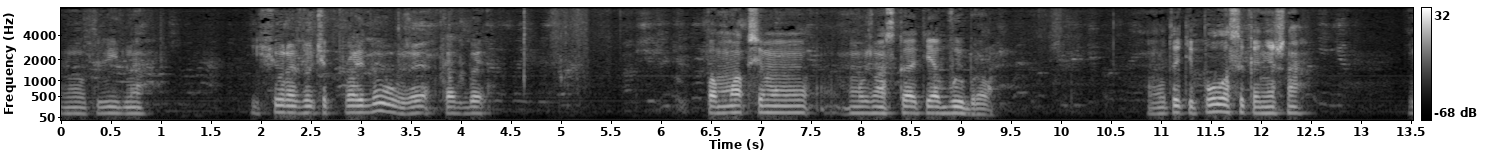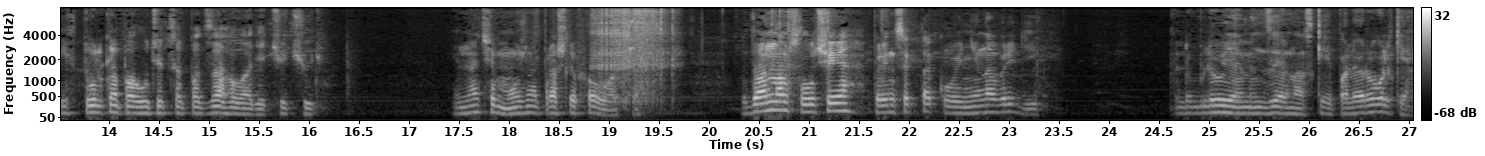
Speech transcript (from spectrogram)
Вот видно. Еще разочек пройду, уже как бы по максимуму, можно сказать, я выбрал. Вот эти полосы, конечно, их только получится подзагладить чуть-чуть. Иначе можно прошлифоваться. В данном случае принцип такой, не навреди. Люблю я мензерновские полирольки.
